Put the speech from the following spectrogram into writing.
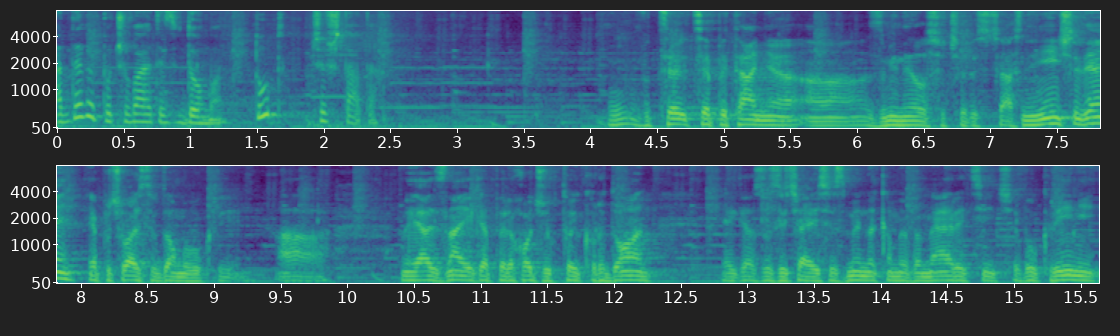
а де ви почуваєтесь вдома? Тут чи в Штатах? Це, це питання а, змінилося через час. На інший день я почуваюся вдома в Україні. А, ну, я знаю, як я переходжу в той кордон, як я зустрічаюся з минниками в Америці чи в Україні.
